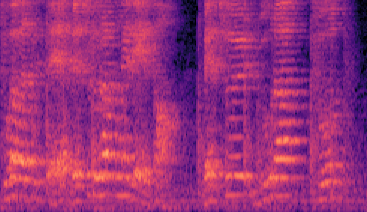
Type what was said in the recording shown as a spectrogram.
부가가치세 매출 누락분에 대해서 매출 누락분을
